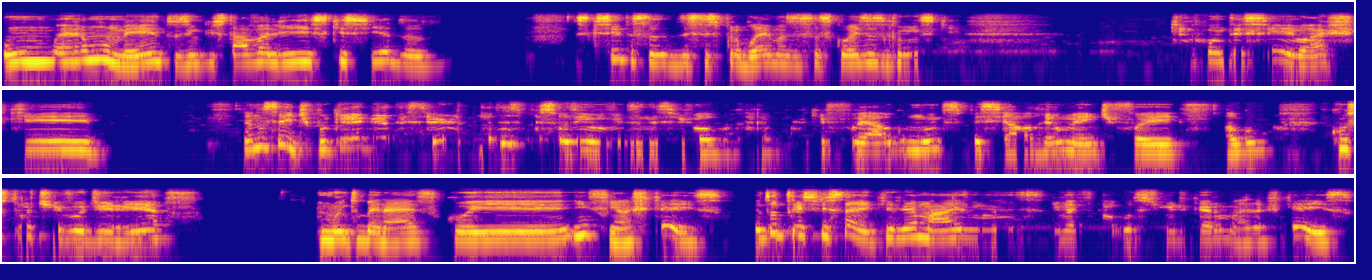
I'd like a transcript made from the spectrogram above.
um eram momentos em que estava ali esquecia do esqueci desses problemas, dessas coisas ruins que que acontecia. Eu acho que eu não sei, tipo, eu queria agradecer a todas as pessoas envolvidas nesse jogo, cara, porque foi algo muito especial, realmente, foi algo construtivo, eu diria, muito benéfico e, enfim, acho que é isso. Eu tô triste de sair, queria mais, mas vai ficar o gostinho de quero mais, acho que é isso.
